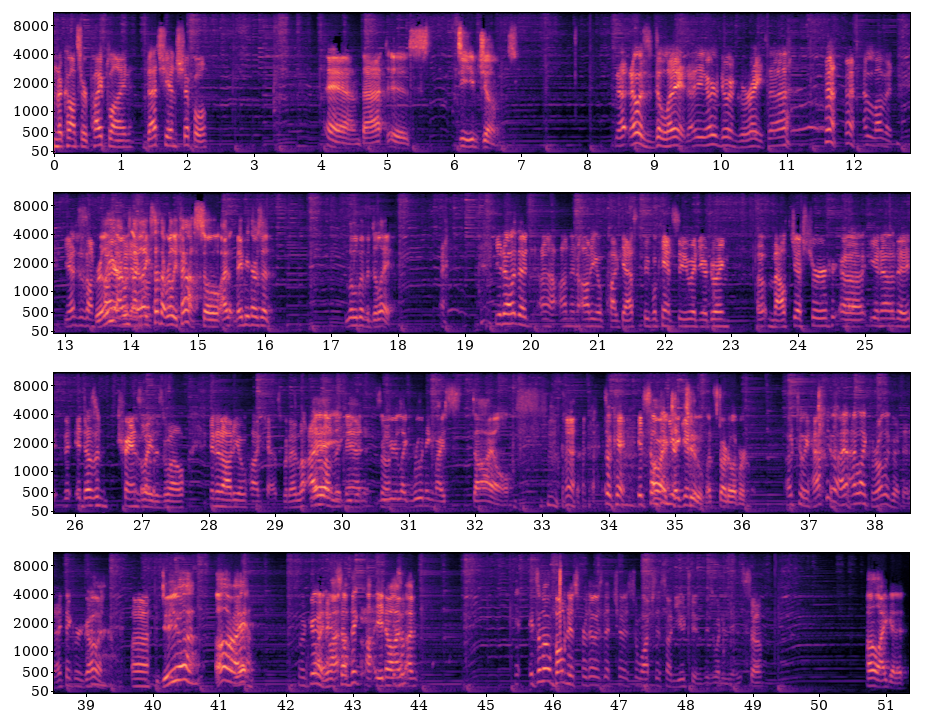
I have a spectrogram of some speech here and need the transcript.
Welcome to Concert Pipeline. That's Jens Schiffel. And that is Steve Jones. That, that was delayed. You're doing great. Uh, I love it. Jens is on really? I was today. I like said that really fast, so I, maybe there's a little bit of a delay. You know that uh, on an audio podcast, people can't see when you're doing a mouth gesture. Uh, you know, they, they, it doesn't translate as well in an audio podcast. But I, lo- I hey, love that man. it, so You're like ruining my style. it's okay. It's All something right, you're take giving- two. Let's start over. Oh, do we have to? I, I like rolling with it. I think we're going. Uh, Do you? All right. yeah, we're good. I- It's something. I- you know, I'm, a- I'm It's a little bonus for those that chose to watch this on YouTube, is what it is. So Oh, I get it.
